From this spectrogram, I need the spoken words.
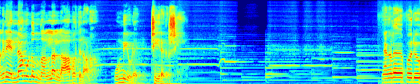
അങ്ങനെ എല്ലാം കൊണ്ടും നല്ല ലാഭത്തിലാണ് ഉണ്ണിയുടെ ക്ഷീരകൃഷി. ഞങ്ങൾ ഇപ്പോൾ ഒരു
